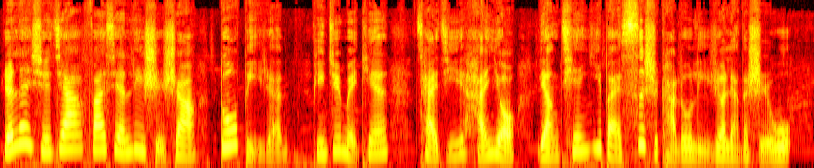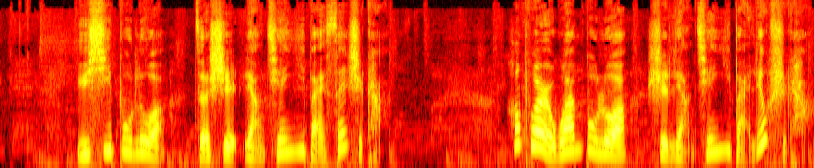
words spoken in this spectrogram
人类学家发现历史上多比人平均每天采集含有两千一百四十卡路里热量的食物，于西部落则是两千一百三十卡，亨普尔湾部落是两千一百六十卡。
